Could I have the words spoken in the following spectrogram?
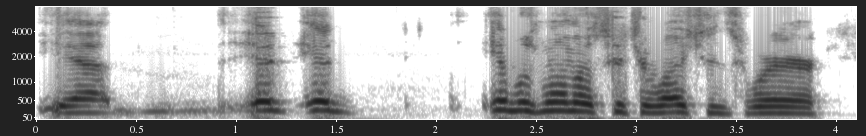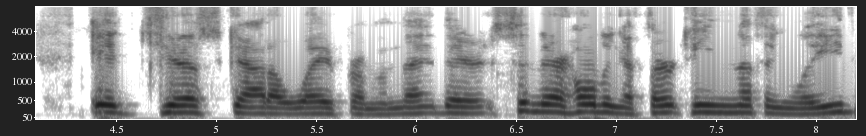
yeah, it it it was one of those situations where it just got away from them. They, they're sitting there holding a thirteen nothing lead,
